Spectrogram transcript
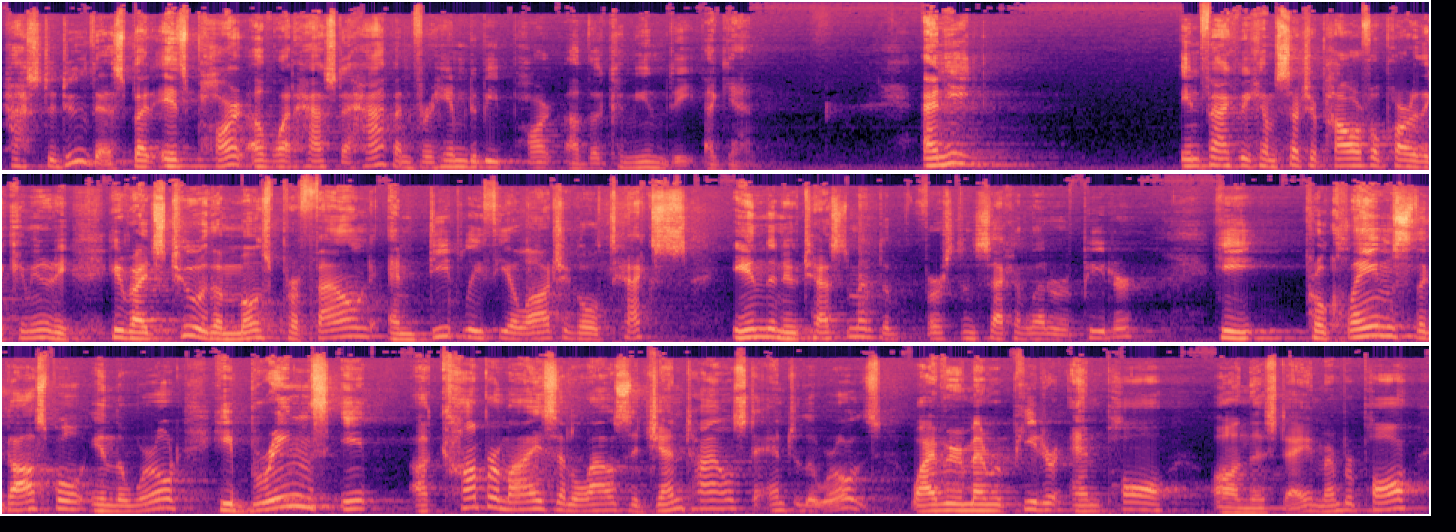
has to do this, but it's part of what has to happen for him to be part of the community again. And he, in fact, becomes such a powerful part of the community. He writes two of the most profound and deeply theological texts in the New Testament, the first and second letter of Peter. He proclaims the gospel in the world. He brings in a compromise that allows the Gentiles to enter the world. It's why we remember Peter and Paul on this day. Remember Paul?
